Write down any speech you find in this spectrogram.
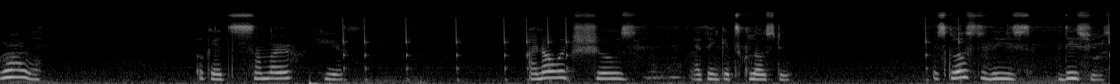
Where are they? Okay, it's somewhere here. I know which shoes I think it's close to. It's close to these these shoes.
